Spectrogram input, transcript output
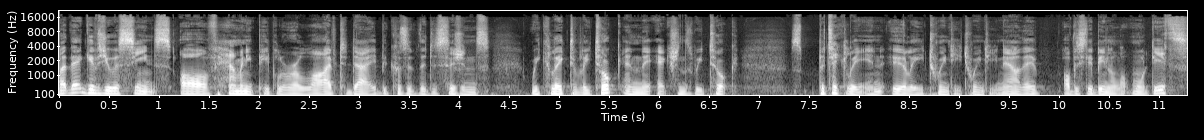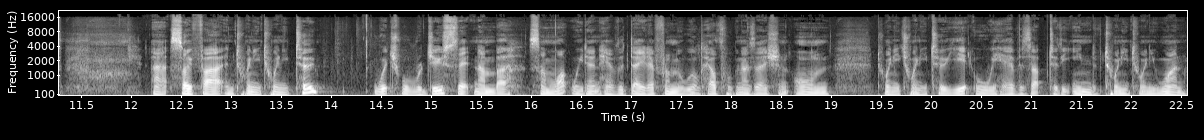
But that gives you a sense of how many people are alive today because of the decisions we collectively took and the actions we took, particularly in early 2020. Now, there have obviously been a lot more deaths uh, so far in 2022, which will reduce that number somewhat. We don't have the data from the World Health Organization on 2022 yet. All we have is up to the end of 2021.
